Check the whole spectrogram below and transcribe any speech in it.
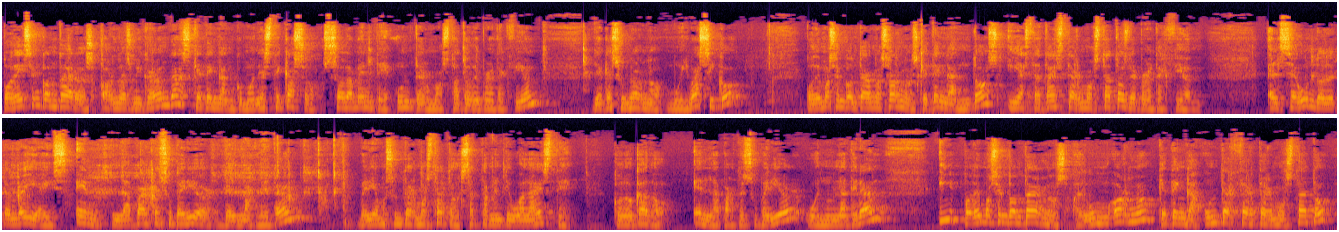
Podéis encontraros hornos microondas que tengan, como en este caso, solamente un termostato de protección, ya que es un horno muy básico. Podemos encontrarnos hornos que tengan dos y hasta tres termostatos de protección. El segundo lo tendríais en la parte superior del magnetrón. Veríamos un termostato exactamente igual a este, colocado en la parte superior o en un lateral. Y podemos encontrarnos algún horno que tenga un tercer termostato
